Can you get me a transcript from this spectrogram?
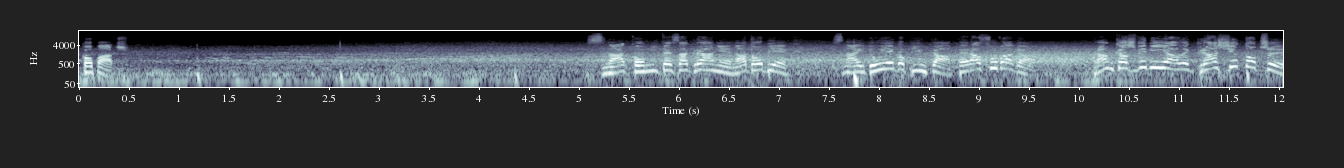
Kopacz. Znakomite zagranie na dobieg. Znajduje go piłka. Teraz uwaga. Bramkarz wybija, ale gra się toczy.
